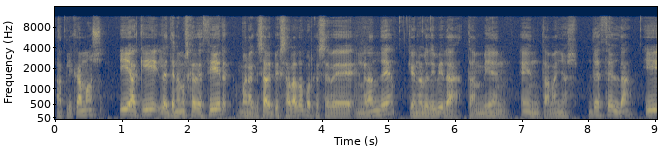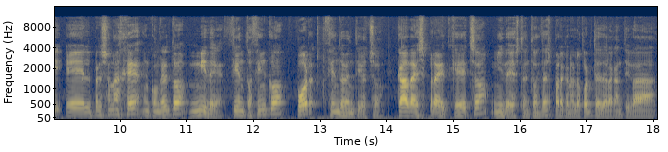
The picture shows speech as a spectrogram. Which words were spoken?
aplicamos y aquí le tenemos que decir, bueno aquí sale pixelado porque se ve en grande, que nos lo divida también en tamaños de celda y el personaje en concreto mide 105 por 128. Cada sprite que he hecho mide esto, entonces para que nos lo corte de la cantidad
